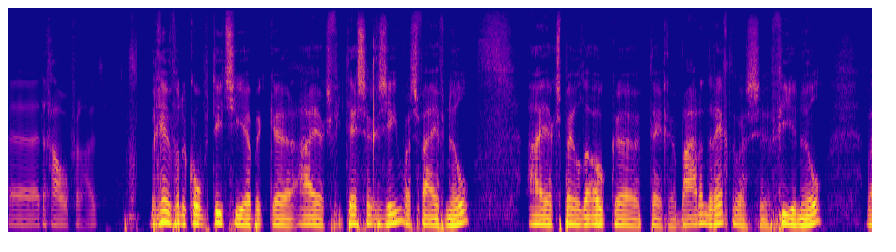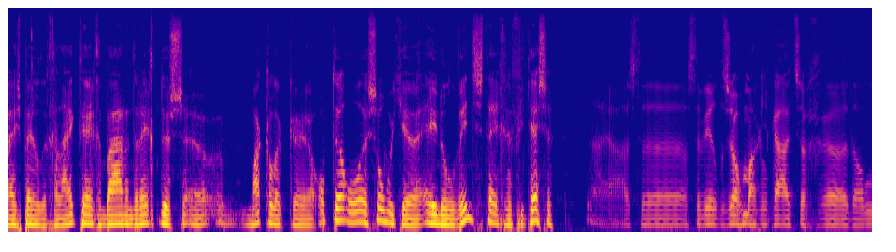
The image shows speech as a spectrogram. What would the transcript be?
Uh, daar gaan we ook vanuit. Begin van de competitie heb ik uh, Ajax Vitesse gezien, was 5-0. Ajax speelde ook uh, tegen Barendrecht, dat was 4-0. Wij speelden gelijk tegen Barendrecht, dus makkelijk optel sommetje 1-0 winst tegen Vitesse. Nou ja, als de, als de wereld er zo makkelijk uitzag, dan,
